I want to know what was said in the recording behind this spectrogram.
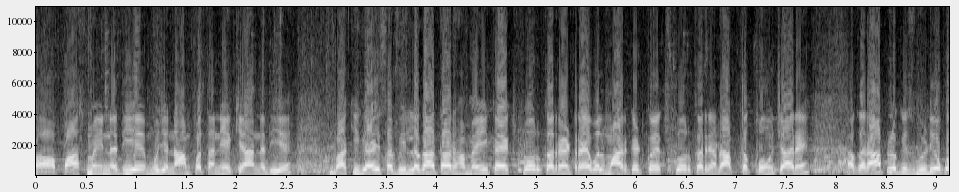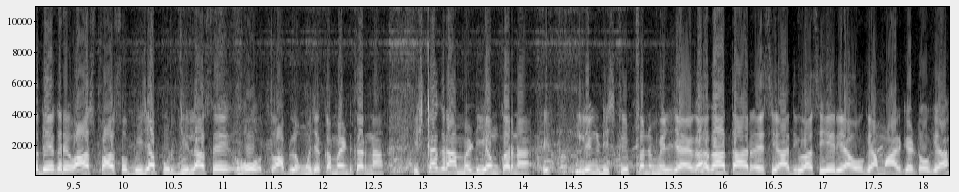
पास में ही नदी है, मुझे नाम पता नहीं है क्या नदी है। बाकी गाइस अभी लगातार हम यहीं का एक्सप्लोर कर रहे हैं ट्रैवल मार्केट को एक्सप्लोर कर रहे हैं और आप तक पहुँचा रहे हैं। अगर आप लोग इस वीडियो को देख रहे हो आसपास हो, बीजापुर जिला से हो तो आप लोग मुझे कमेंट करना इंस्टाग्राम में डीएम करना लिंक डिस्क्रिप्शन में मिल जाएगा। लगातार ऐसे आदिवासी एरिया हो गया मार्केट हो गया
